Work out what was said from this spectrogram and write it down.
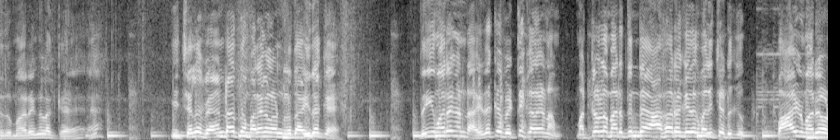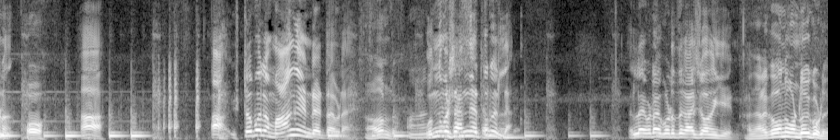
ഇത് മരങ്ങളൊക്കെ ഈ ചില വേണ്ടാത്ത മരങ്ങളുണ്ട് ഇതാ ഇതൊക്കെ? ഈ മരം കണ്ട ഇതൊക്കെ വെട്ടിക്കളയണം. മറ്റുള്ള മരത്തിന്റെ ആഹാരമൊക്കെ ഇത് വലിച്ചെടുക്കും. പാഴ് മരമാണ്. ഓ. ആ. ആ ഇഷ്ടംപോലെ മാങ്ങ ഉണ്ട് കേട്ടോ ഇവിടെ. ഒന്നും പക്ഷെ അങ്ങ് എത്തണില്ല എല്ലാം ഇവിടെ കൊടുത്ത് കാശ് വാങ്ങിക്കുകയാണ്. അത് നിനക്ക് ഒന്ന് കൊണ്ടുപോയിക്കോട്?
